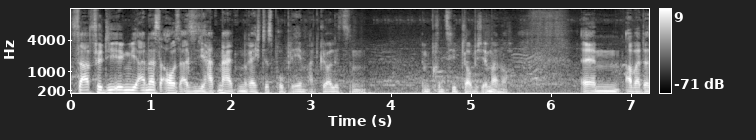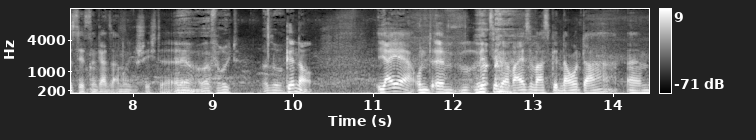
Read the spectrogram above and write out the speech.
sah für die irgendwie anders aus. Also die hatten halt ein rechtes Problem, hat Görlitz im, im Prinzip, glaube ich, immer noch. Ähm, aber das ist jetzt eine ganz andere Geschichte. ja, ja, Ähm, aber verrückt. Also Genau. Ja, ja, ja. Und äh, witzigerweise war es genau da, ähm,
